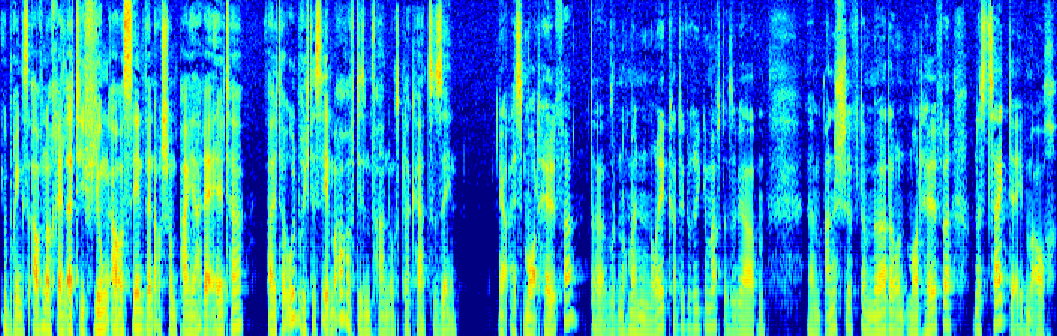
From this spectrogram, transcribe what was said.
übrigens auch noch relativ jung aussehend, wenn auch schon ein paar Jahre älter, Walter Ulbricht ist eben auch auf diesem Fahndungsplakat zu sehen. Ja, als Mordhelfer, da wurde nochmal eine neue Kategorie gemacht. Also wir haben ähm, Anstifter, Mörder und Mordhelfer. Und das zeigt ja eben auch,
